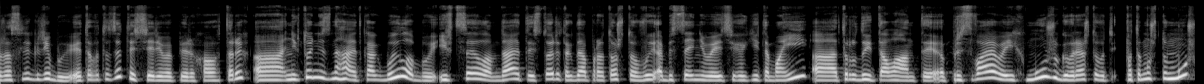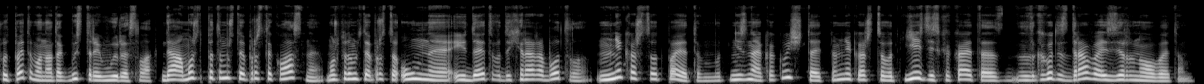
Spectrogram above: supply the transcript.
росли грибы. Это вот из этой серии, во-первых. А во-вторых, а, никто не знает, как было бы. И в целом, да, эта история тогда про то, что вы обесцениваете какие-то мои а, труды, таланты, присваивая их мужу, говоря, что вот потому что что муж, вот поэтому она так быстро и выросла. Да, может, потому что я просто классная, может, потому что я просто умная и до этого до хера работала. Мне кажется, вот поэтому. Вот не знаю, как вы считаете, но мне кажется, вот есть здесь какая-то, какое-то здравое зерно в этом.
